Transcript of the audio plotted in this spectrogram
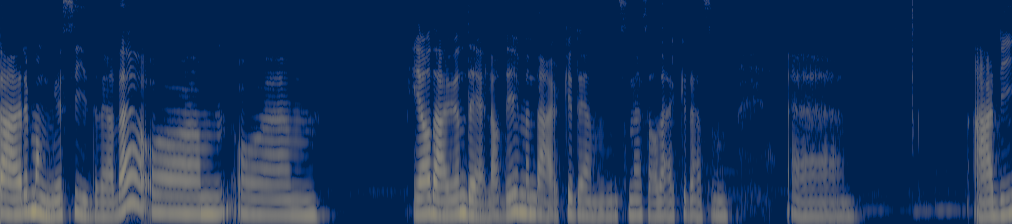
er mange sider ved det, og, og ja, det er jo en del av de, men det er jo ikke den, som jeg sa, det er jo ikke det som eh, er de.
